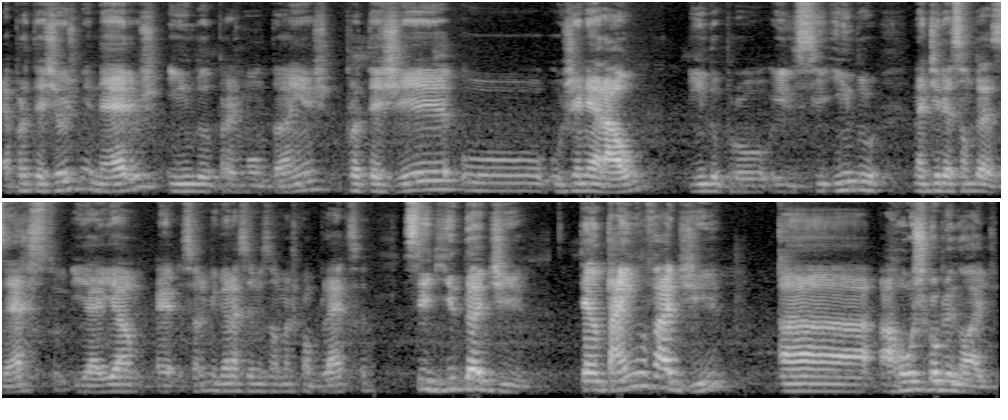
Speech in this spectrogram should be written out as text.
É proteger os minérios indo para as montanhas, proteger o, o general indo, pro, indo na direção do exército, e aí, é, se eu não me engano, essa é a missão mais complexa. Seguida de tentar invadir a, a host goblinoide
